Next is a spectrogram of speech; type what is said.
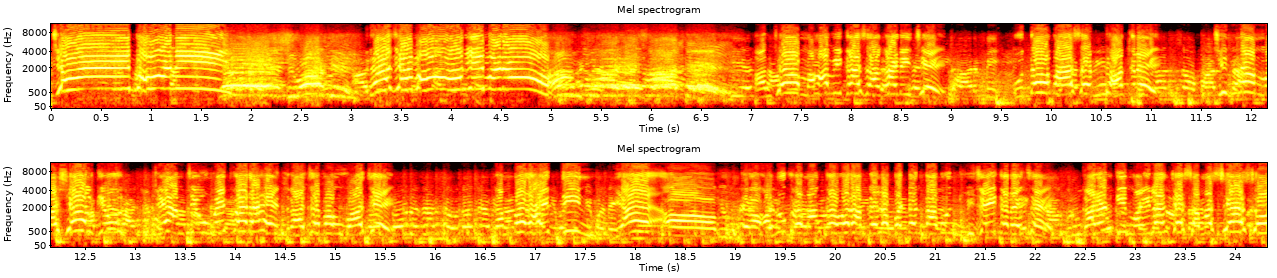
जय भवानी राजा भाऊ आगे बढ़ो आमच्या महाविकास आघाडीचे उद्धव बाळासाहेब ठाकरे चिन्ह मशाल घेऊन जे आमचे उमेदवार आहेत राजाभाऊ वाजे नंबर आहे तीन. या अनुक्रमांकावर आपल्याला बटन दाबून विजयी करायचं आहे कारण की महिलांच्या समस्या असो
